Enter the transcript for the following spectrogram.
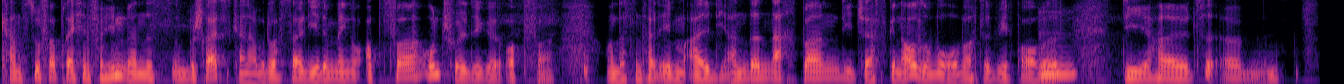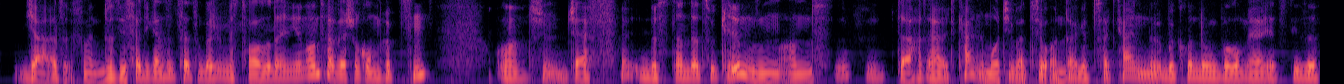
kannst du Verbrechen verhindern. Das beschreitet keiner, aber du hast halt jede Menge Opfer, unschuldige Opfer. Und das sind halt eben all die anderen Nachbarn, die Jeff genauso beobachtet wie Thorvald, Mhm. die halt ähm, ja, also ich meine, du siehst halt die ganze Zeit zum Beispiel Miss Torso da in ihren Unterwäsche rumhüpfen und Jeff lüstern dazu grinsen und da hat er halt keine Motivation. Da gibt's halt keine Begründung, warum er jetzt diese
